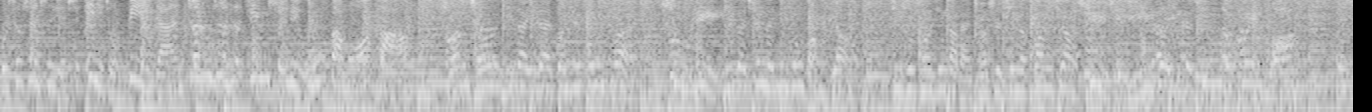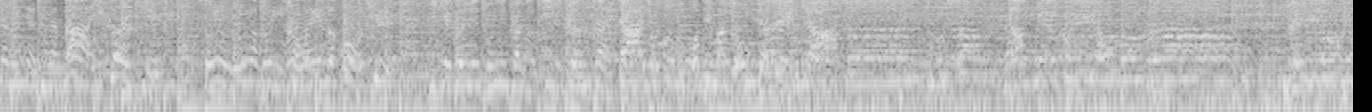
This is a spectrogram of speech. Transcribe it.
国球盛世也是一种必然，真正的精髓你无法模仿。传承一代一代冠军风范，树立一个新的英雄榜样，技术创新，大胆尝试新的方向，续写一个一个新的辉煌。走向领奖台的那一刻起，所有荣耀都已成为了过去。一切归零重新调整，继续征战，加油！中国乒乓永远最强。征途上难免会有风和浪，没有永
